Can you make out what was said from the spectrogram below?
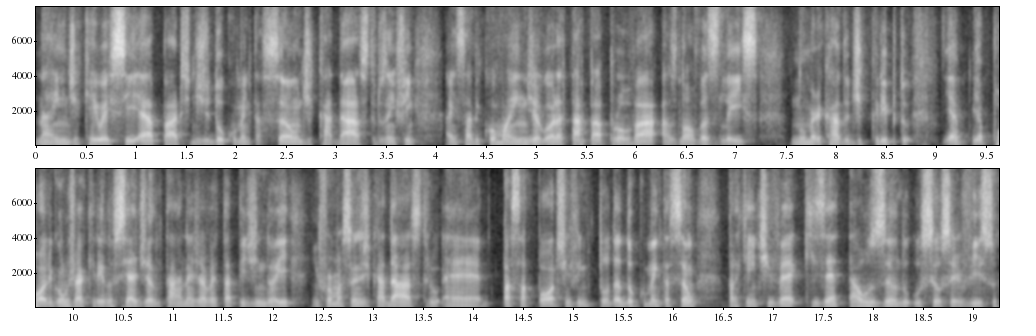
na Índia. KYC é a parte de documentação, de cadastros, enfim. A gente sabe como a Índia agora está para aprovar as novas leis no mercado de cripto e a, e a, Polygon já querendo se adiantar, né? Já vai estar tá pedindo aí informações de cadastro, é, passaporte, enfim, toda a documentação para quem tiver quiser estar tá usando o seu serviço,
